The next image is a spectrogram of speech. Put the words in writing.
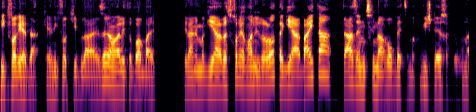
היא כבר ידעה כן היא כבר קיבלה זה היא אמרה לי תבוא הביתה. לה, אני מגיע לבית חולים. אמרה לי לא לא תגיע הביתה ואז היינו צריכים לעבור בעצם בכביש דרך התאונה.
